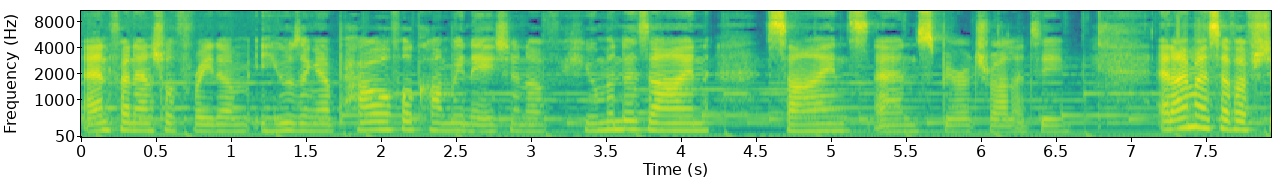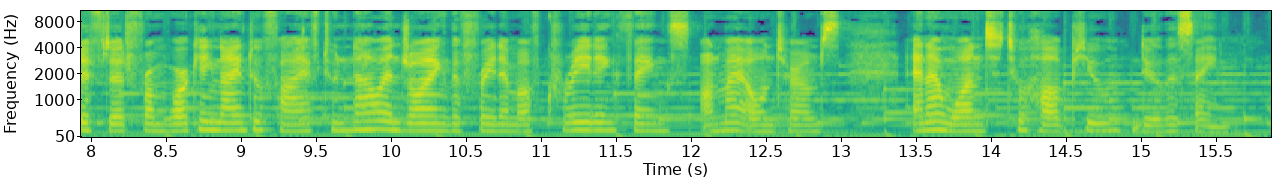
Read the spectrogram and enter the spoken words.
and financial freedom using a powerful combination of human design, science, and spirituality. And I myself have shifted from working 9 to 5 to now enjoying the freedom of creating things on my own terms, and I want to help you do the same.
